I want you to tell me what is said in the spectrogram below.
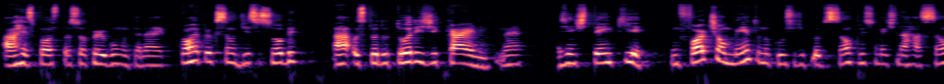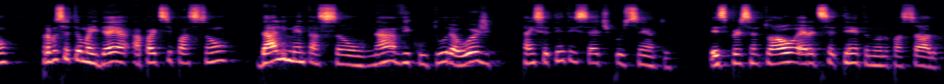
a resposta para sua pergunta, né? Qual a repercussão disso sobre ah, os produtores de carne, né? A gente tem que um forte aumento no custo de produção, principalmente na ração. Para você ter uma ideia, a participação da alimentação na avicultura hoje está em 77%. Esse percentual era de 70% no ano passado.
